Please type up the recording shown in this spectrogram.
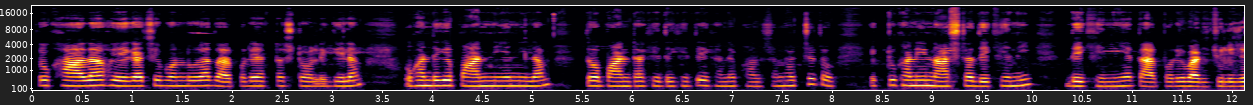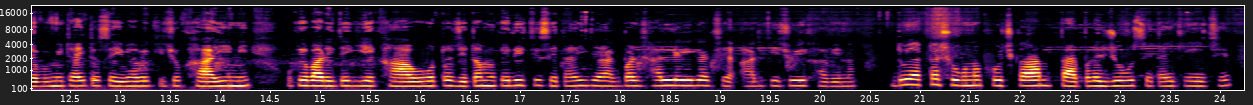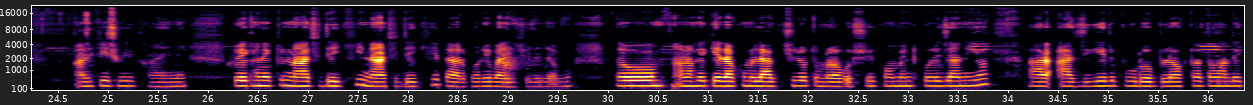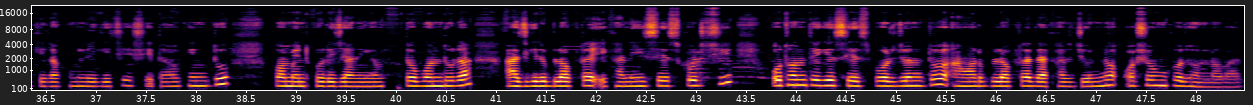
তো খাওয়া দাওয়া হয়ে গেছে বন্ধুরা, তারপরে একটা স্টলে গেলাম। ওখান থেকে পান নিয়ে নিলাম। তো পানটা খেতে খেতে এখানে ফাংশান হচ্ছে তো, একটুখানি নাচটা দেখে নিই দেখে নিয়ে তারপরে বাড়ি চলে যাব। মিঠাই তো সেইভাবে কিছু খাইনি। ওকে বাড়িতে গিয়ে খাওয়াবো। তো যেটা মুখে দিচ্ছি সেটাই যে একবার ঝাল লেগে গেছে, আর কিছুই খাবে না। দু একটা শুকনো ফুচকা, তারপরে জুস সেটাই খেয়েছে, আর কিছুই খায়নি তো এখানে একটু নাচ দেখি, নাচ দেখে তারপরে বাড়ি চলে যাব। তো আমাকে কীরকম লাগছিল তোমরা অবশ্যই কমেন্ট করে জানিও। আর আজকের পুরো ব্লগটা তোমাদের কীরকম লেগেছে সেটাও কিন্তু কমেন্ট করে জানিও। তো বন্ধুরা, আজকের ব্লগটা এখানেই শেষ করছি। প্রথম থেকে শেষ পর্যন্ত আমার ব্লগটা দেখার জন্য অসংখ্য ধন্যবাদ।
